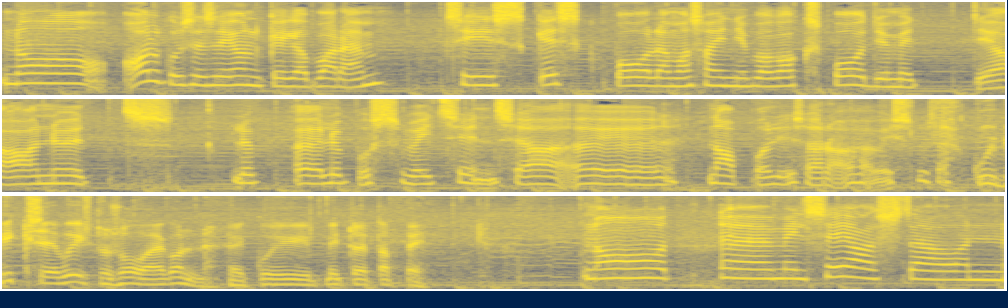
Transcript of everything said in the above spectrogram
no alguses ei olnud kõige parem, siis keskpoole ma sain juba kaks poodiumit ja nüüd lõpp, äh, lõpus võitsin seal äh, Napolis ära ühe võistluse. kui pikk see võistlushooaeg on, kui mitu etappi? no äh, meil see aasta on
